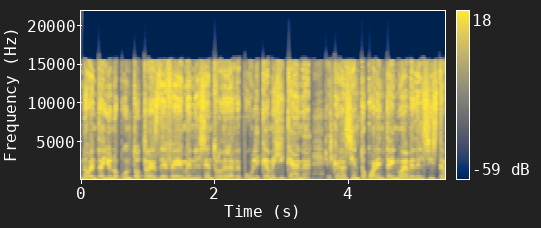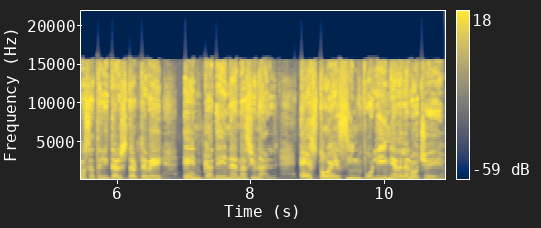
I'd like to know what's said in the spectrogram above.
91.3 de FM en el centro de la República Mexicana. El canal 149 del sistema satelital Star TV en cadena nacional. Esto es Infolínea de la Noche.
